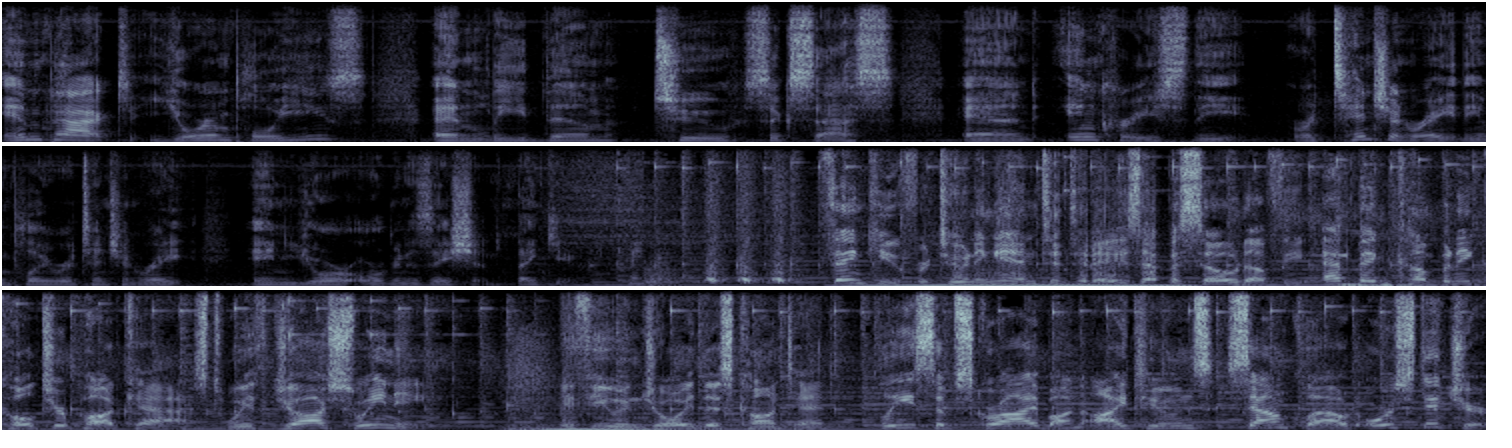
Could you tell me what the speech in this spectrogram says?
impact your employees and lead them to success and increase the retention rate, the employee retention rate in your organization? Thank you. Thank you for tuning in to today's episode of the Epic Company Culture Podcast with Josh Sweeney. If you enjoyed this content, please subscribe on iTunes, SoundCloud, or Stitcher.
